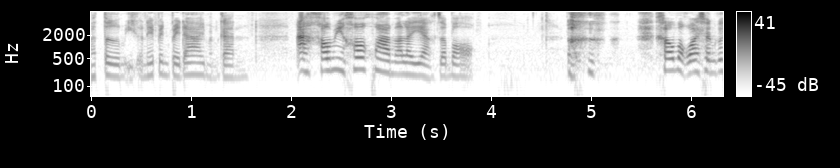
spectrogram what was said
มาเติมอีกอันนี้เป็นไปได้เหมือนกัน อะเขามีข้อความอะไรอยากจะบอก เขาบอกว่าฉันก็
